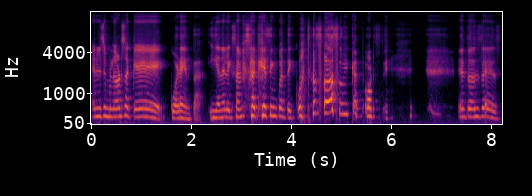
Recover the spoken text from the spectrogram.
En el simulador saqué 40 y en el examen saqué 54, solo subí 14. Entonces,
